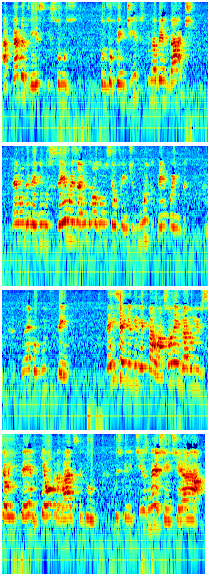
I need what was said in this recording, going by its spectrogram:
a cada vez que somos, somos ofendidos, que na verdade né, não deveríamos ser, mas ainda nós vamos ser ofendidos muito tempo ainda, né, por muito tempo. É isso aí que eu queria falar. Só lembrar do livro Céu e Inferno, que é obra básica do, do Espiritismo, né, gente? É, a,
